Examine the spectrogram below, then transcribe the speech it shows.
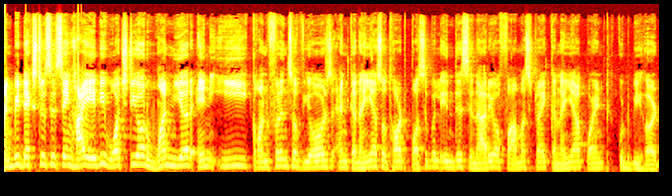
Ambi Dexters is saying hi AB watched your one year N E conference of yours and Kanhaiya so thought possible in this scenario of farmer strike Kanhaiya point could be heard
